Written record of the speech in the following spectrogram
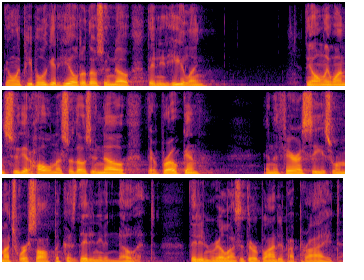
The only people who get healed are those who know they need healing. The only ones who get wholeness are those who know they're broken. And the Pharisees were much worse off because they didn't even know it. They didn't realize that they were blinded by pride.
